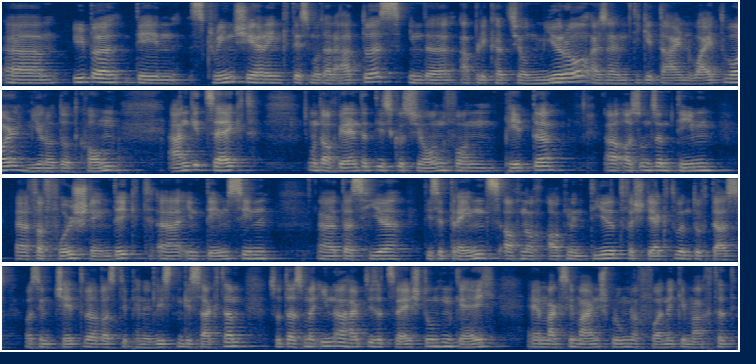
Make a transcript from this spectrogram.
ähm, über den Screensharing des Moderators in der Applikation Miro, also einem digitalen Whitewall, miro.com, angezeigt. Und auch während der Diskussion von Peter äh, aus unserem Team äh, vervollständigt, äh, in dem Sinn, äh, dass hier diese Trends auch noch augmentiert, verstärkt wurden durch das, was im Chat war, was die Panelisten gesagt haben, sodass man innerhalb dieser zwei Stunden gleich einen maximalen Sprung nach vorne gemacht hat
